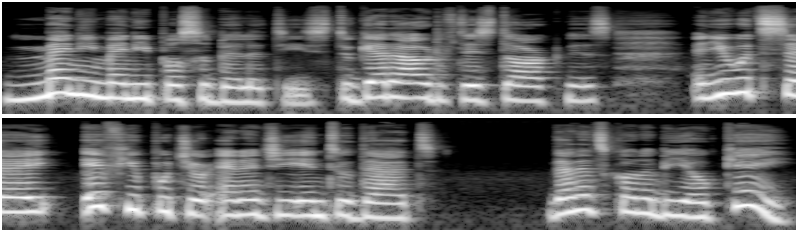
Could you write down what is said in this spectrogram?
many, many possibilities to get out of this darkness. And you would say, if you put your energy into that, then it's going to be okay.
